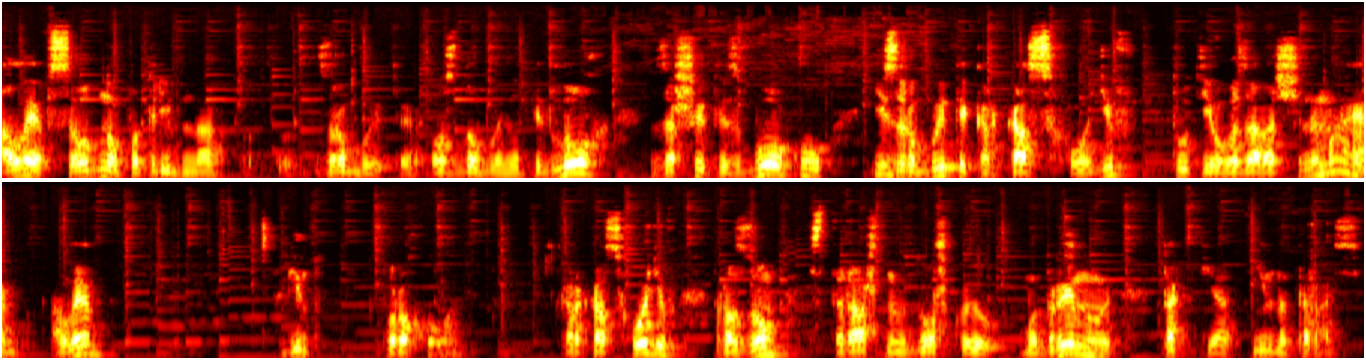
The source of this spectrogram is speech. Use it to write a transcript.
але все одно потрібно зробити оздоблення підлог, зашити збоку і зробити каркас сходів. Тут його зараз ще немає, але він порахований. Каркас сходів разом з терашною дошкою модриною, так як і на терасі.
